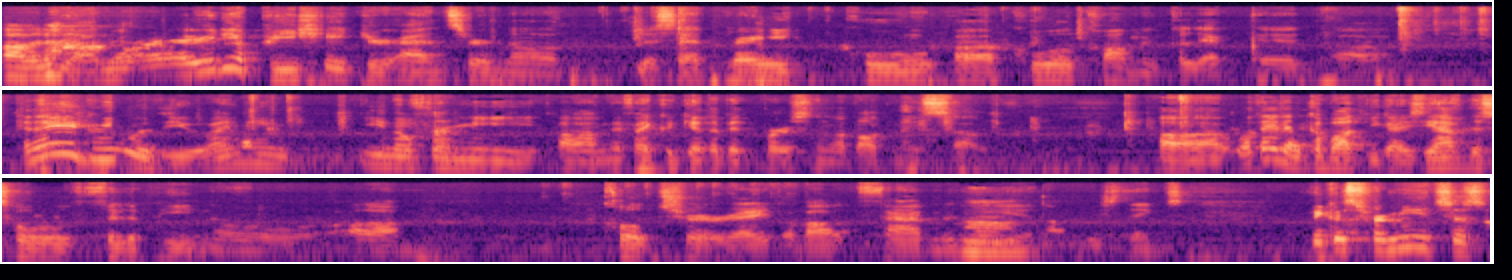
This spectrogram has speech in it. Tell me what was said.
Paolo. Yeah, no, I I really appreciate your answer, no, Lisette. Very cool, uh, cool, calm, and collected. Uh, and I agree with you. I mean, you know, for me, um, if I could get a bit personal about myself, uh, what I like about you guys, you have this whole Filipino um, culture, right, about family Mm. and all these things. Because for me, it's just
